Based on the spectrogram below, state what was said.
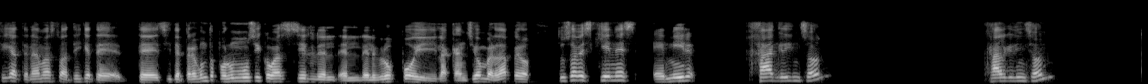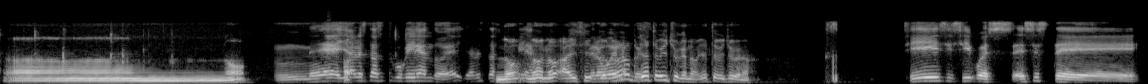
fíjate nada más para ti que te, si te pregunto por un músico vas a decir el, grupo y la canción, ¿verdad? Pero ¿tú sabes quién es Emir Hagrinson? ¿Hagrinson? Ah, no. Mm, eh, ya lo estás googleando, ¿eh? Ya lo estás no, no, no, ahí sí, pero, bueno, pues ya te he dicho que no, ya te he dicho que no. Sí, sí, sí, pues es este,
